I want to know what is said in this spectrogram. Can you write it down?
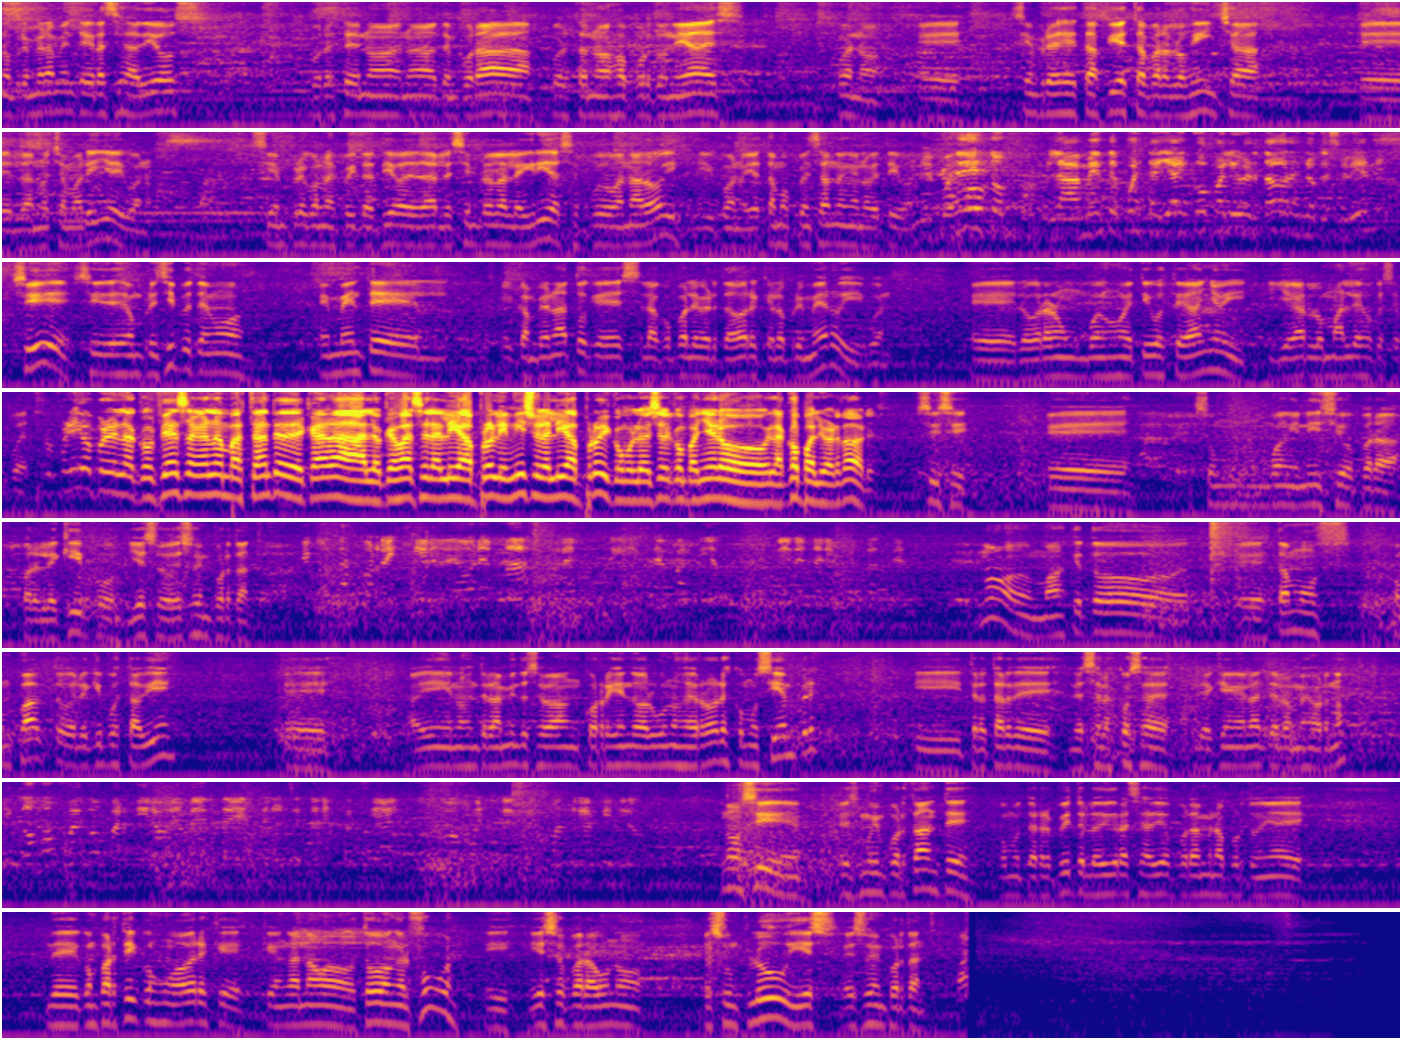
Bueno, primeramente gracias a Dios por esta nueva, nueva temporada, por estas nuevas oportunidades. Bueno, eh, siempre es esta fiesta para los hinchas, eh, la noche amarilla y bueno, siempre con la expectativa de darle siempre la alegría, se pudo ganar hoy y bueno, ya estamos pensando en el objetivo. ¿no? Después de esto, la mente puesta ya en Copa Libertadores, lo que se viene. Sí, sí, desde un principio tenemos en mente el, el campeonato que es la Copa Libertadores, que es lo primero y bueno, eh, lograr un buen objetivo este año y, y llegar lo más lejos que se pueda. Sufrido, pero en la confianza ganan bastante de cara a lo que va a ser la Liga Pro, el inicio de la Liga Pro y como lo decía el compañero, la Copa Libertadores. Sí, sí, eh, es un buen inicio para, para el equipo y eso, eso es importante. ¿Qué cosas corregir de ahora en más para este partido que viene tan importante? No, más que todo eh, estamos compactos, el equipo está bien. eh, ahí en los entrenamientos se van corrigiendo algunos errores como siempre y tratar de, de hacer las cosas de, aquí en adelante lo mejor, ¿no? ¿Y cómo fue compartir obviamente esta noche tan especial una como Andrea Pirlo? No, sí, es muy importante. Como te repito, le doy gracias a Dios por darme la oportunidad de, de compartir con jugadores que, que han ganado todo en el fútbol y, y eso para uno es un plus y eso, eso es importante.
